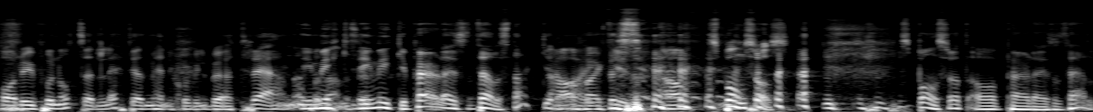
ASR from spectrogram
har det ju på något sätt lett till att människor vill börja träna Det är på mycket, det är mycket Paradise Hotel-snack idag Ja, faktiskt. Ja. Sponsra oss. Sponsrat av Paradise Hotel.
